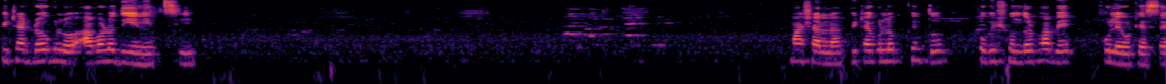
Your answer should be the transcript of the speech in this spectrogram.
পিঠার ডোগুলো আবারও দিয়ে নিচ্ছি। মাশাল্লাহ পিঠাগুলো কিন্তু খুবই সুন্দরভাবে ফুলে উঠেছে।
